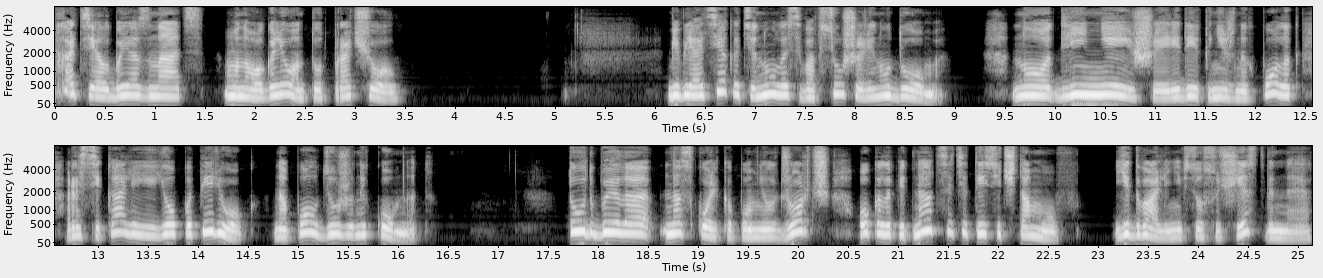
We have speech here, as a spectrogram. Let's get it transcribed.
Хотел бы я знать, много ли он тут прочел. Библиотека тянулась во всю ширину дома, но длиннейшие ряды книжных полок рассекали ее поперек на полдюжины комнат. Тут было, насколько помнил Джордж, около 15 тысяч томов. Едва ли не все существенное,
